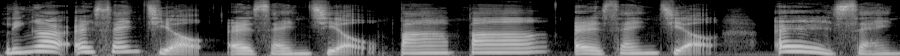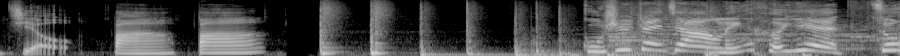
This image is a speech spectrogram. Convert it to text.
零二二三九二三九八八二三九二三九八八。股市战将林和燕，纵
